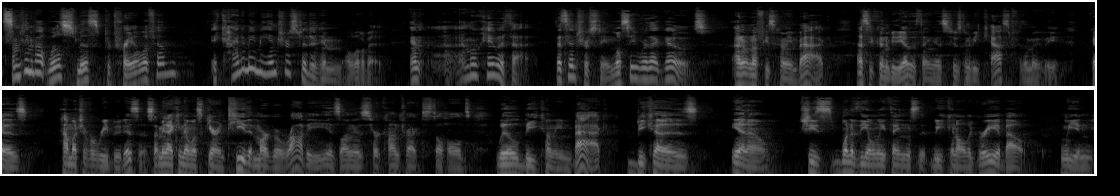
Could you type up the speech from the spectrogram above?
something about Will Smith's portrayal of him. It kind of made me interested in him a little bit, and I'm okay with that. That's interesting. We'll see where that goes. I don't know if he's coming back. That's going to be the other thing is who's going to be cast for the movie because how much of a reboot is this? I mean, I can almost guarantee that Margot Robbie, as long as her contract still holds, will be coming back because, you know, she's one of the only things that we can all agree about we in,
